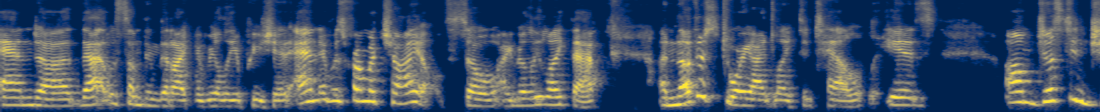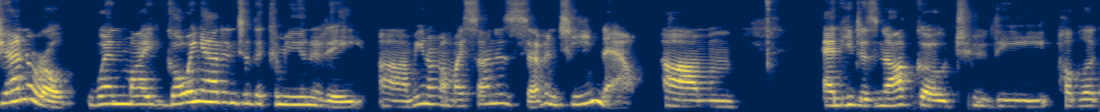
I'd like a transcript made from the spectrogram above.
and uh, that was something that i really appreciated and it was from a child so i really like that Another story I'd like to tell is um, just in general, when my going out into the community, um, you know, my son is 17 now, um, and he does not go to the public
